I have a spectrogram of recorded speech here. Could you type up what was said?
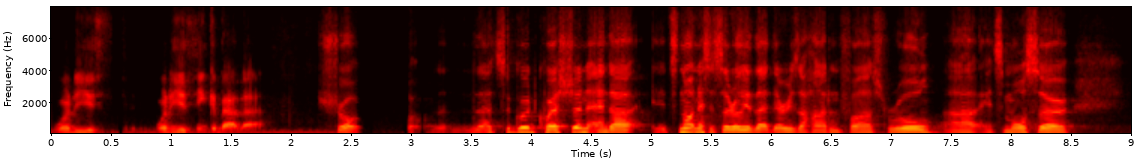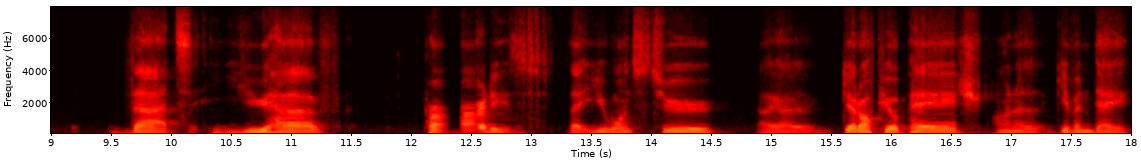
what do you, what do you think about that? Sure. That's a good question, and uh, it's not necessarily that there is a hard and fast rule. Uh, it's more so that you have priorities that you want to uh, get off your page on a given day.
